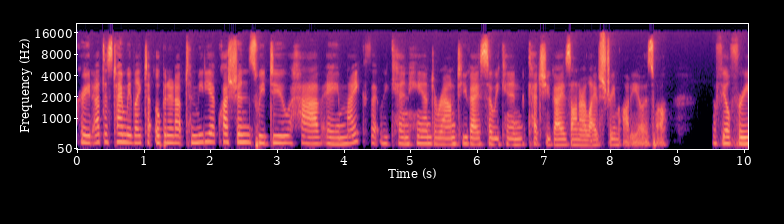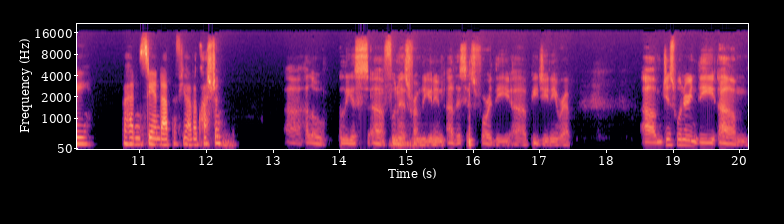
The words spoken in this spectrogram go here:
Great. At this time, we'd like to open it up to media questions. We do have a mic that we can hand around to you guys so we can catch you guys on our live stream audio as well. So feel free, go ahead and stand up if you have a question. Uh, hello, Elias uh, Funez from the union. Uh, this is for the uh, PG&E rep. Um, just wondering the um,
